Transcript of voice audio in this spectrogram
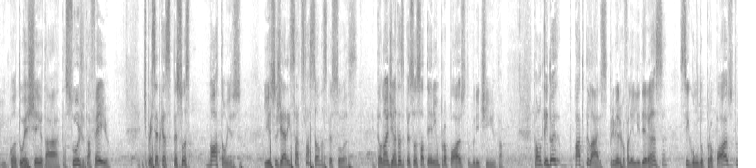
enquanto o recheio tá, tá sujo, tá feio, a gente percebe que as pessoas notam isso. E isso gera insatisfação nas pessoas. Então não adianta as pessoas só terem um propósito bonitinho. Tá? Então tem dois, quatro pilares. Primeiro que eu falei, liderança. Segundo, propósito.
